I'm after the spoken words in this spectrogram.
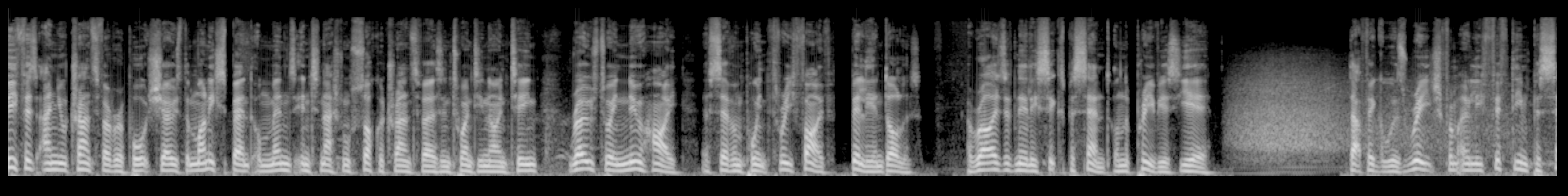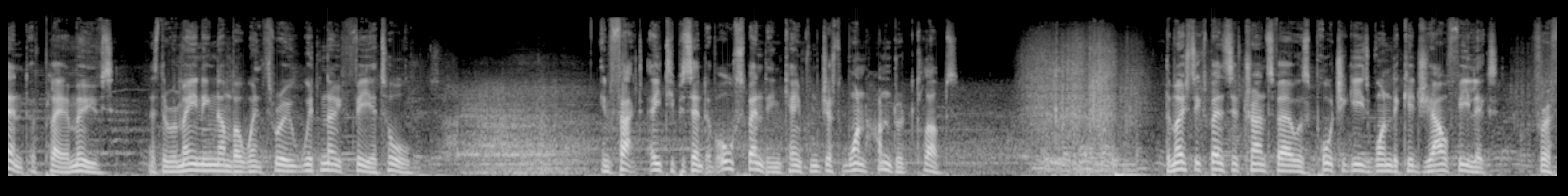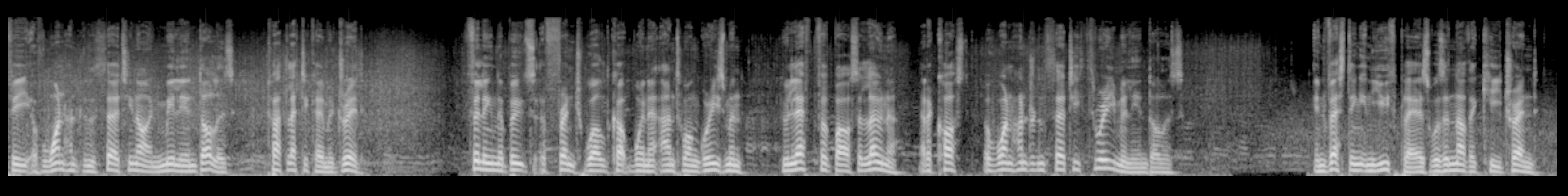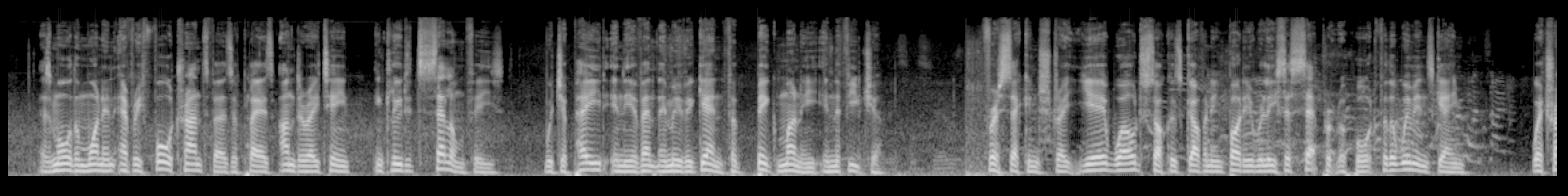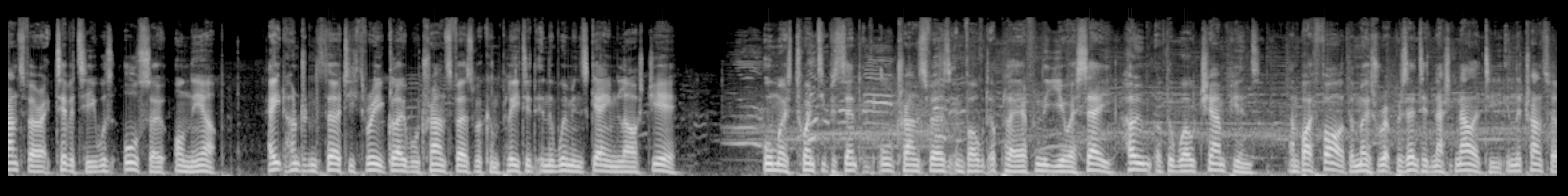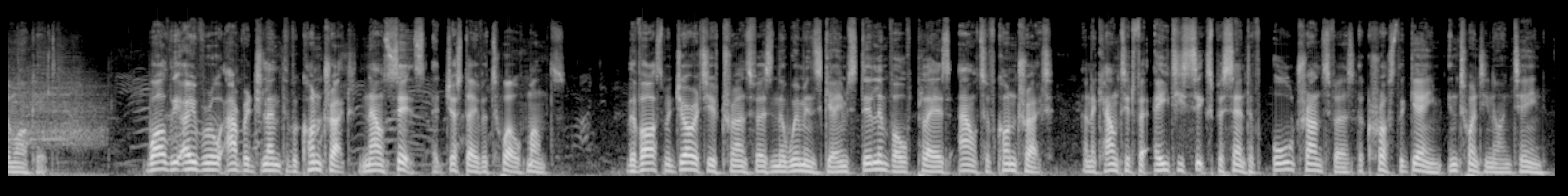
FIFA's annual transfer report shows the money spent on men's international soccer transfers in 2019 rose to a new high of $7.35 billion, a rise of nearly 6% on the previous year. That figure was reached from only 15% of player moves, as the remaining number went through with no fee at all. In fact, 80% of all spending came from just 100 clubs. The most expensive transfer was Portuguese wonder kid João Felix for a fee of $139 million to Atletico Madrid, filling the boots of French World Cup winner Antoine Griezmann, who left for Barcelona at a cost of $133 million. Investing in youth players was another key trend, as more than one in every four transfers of players under 18 included sell on fees, which are paid in the event they move again for big money in the future. For a second straight year, World Soccer's governing body released a separate report for the women's game, where transfer activity was also on the up. 833 global transfers were completed in the women's game last year, Almost 20% of all transfers involved a player from the USA, home of the world champions, and by far the most represented nationality in the transfer market. While the overall average length of a contract now sits at just over 12 months. The vast majority of transfers in the women's game still involve players out of contract and accounted for 86% of all transfers across the game in 2019.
